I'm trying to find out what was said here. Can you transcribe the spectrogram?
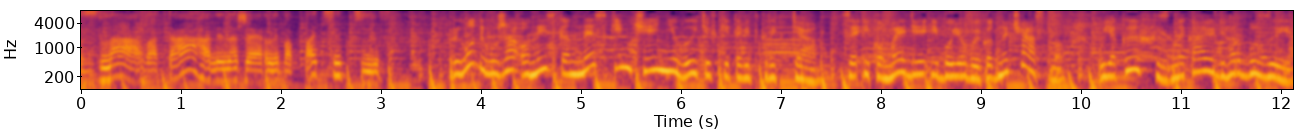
зла ватага, ненажерлива пацюків. Пригоди вужа Ониська нескінченні витівки та відкриття. Це і комедія, і бойовик одночасно, у яких зникають гарбузи,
